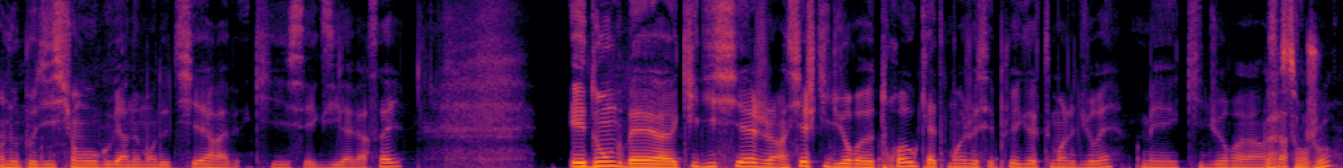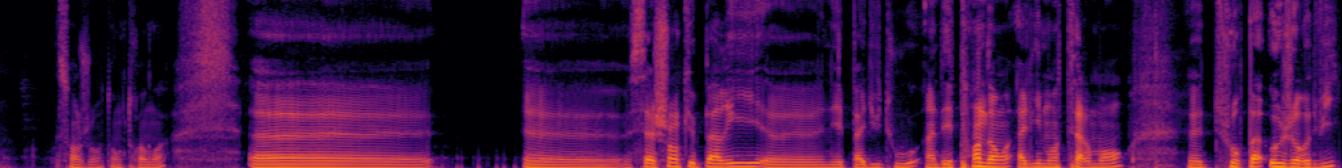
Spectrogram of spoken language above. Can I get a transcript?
en opposition au gouvernement de Thiers qui s'est exilé à Versailles. Et donc, ben, euh, qui dit siège, un siège qui dure 3 ou 4 mois, je ne sais plus exactement la durée, mais qui dure euh, un Bah, certain 100 jours. 100 jours, donc 3 mois. Euh, euh, sachant que Paris euh, n'est pas du tout indépendant alimentairement, euh, toujours pas aujourd'hui,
